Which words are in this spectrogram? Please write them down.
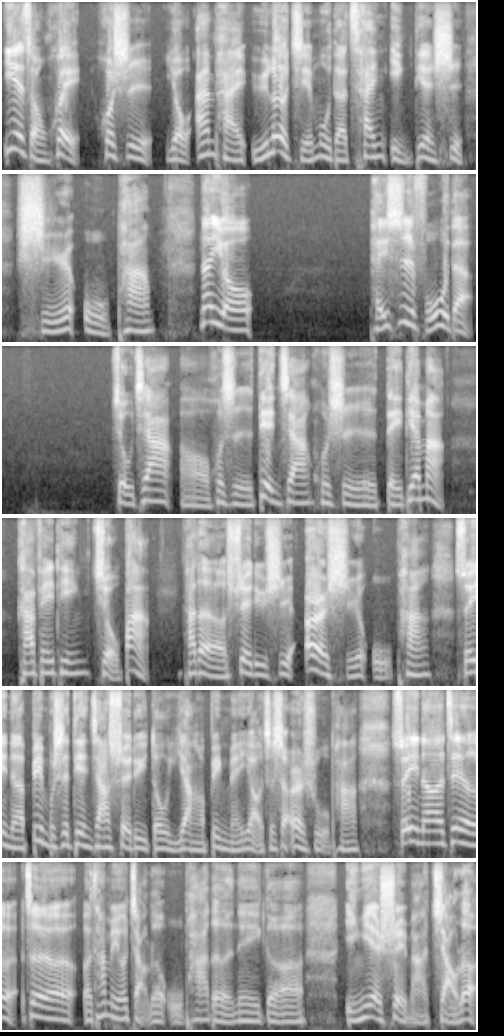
夜总会或是有安排娱乐节目的餐饮店是十五趴，那有。陪侍服务的酒家哦，或是店家，或是得店嘛，咖啡厅、酒吧，它的税率是二十五趴，所以呢，并不是店家税率都一样啊，并没有，这是二十五趴。所以呢，这这呃，他们有缴了五趴的那个营业税嘛，缴了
